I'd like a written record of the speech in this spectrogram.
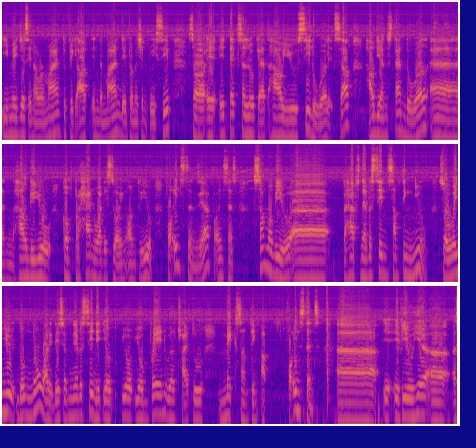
images in our mind to figure out in the mind the information we receive. So it, it takes a look at how you see the world itself, how do you understand the world, and how do you comprehend what is going on to you. For instance, yeah, for instance, some of you uh, perhaps never seen something new so when you don't know what it is you've never seen it your your your brain will try to make something up for instance uh, if you hear a, a,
